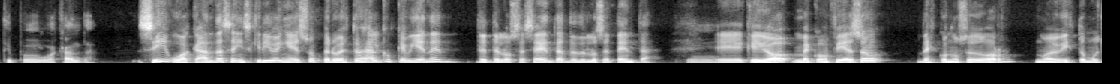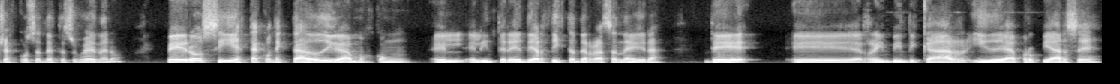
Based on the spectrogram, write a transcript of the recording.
Tipo, Wakanda. Sí, Wakanda se inscribe en eso, pero esto es algo que viene desde los 60, desde los 70, mm. eh, que yo me confieso desconocedor, no he visto muchas cosas de este subgénero, pero sí está conectado, digamos, con el, interés de artistas de raza negra de eh, reivindicar y de apropiarse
